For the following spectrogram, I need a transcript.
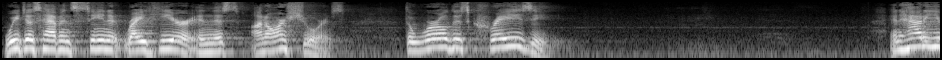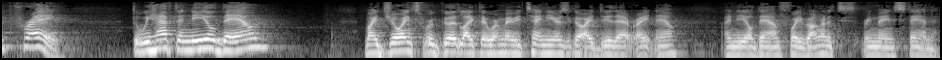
We just haven't seen it right here in this on our shores. The world is crazy. And how do you pray? Do we have to kneel down? My joints were good like they were maybe 10 years ago. I do that right now. I kneel down for you, but I'm going to remain standing.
